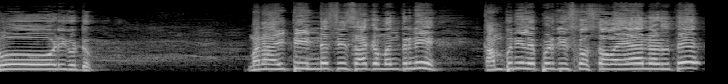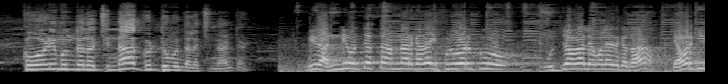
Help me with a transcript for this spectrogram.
కోడిగుడ్డు. మన ఐటీ ఇండస్ట్రీ శాఖ మంత్రిని కంపెనీలు ఎప్పుడు తీసుకొస్తావయ్యా అని అడిగితే కోడి ముందలు వచ్చిందా గుడ్డు ముందలు వచ్చిందా అంటాడు. మీరు అన్ని వచ్చేస్తా అన్నారు కదా ఇప్పటి వరకు ఉద్యోగాలు ఇవ్వలేదు కదా. ఎవరికి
